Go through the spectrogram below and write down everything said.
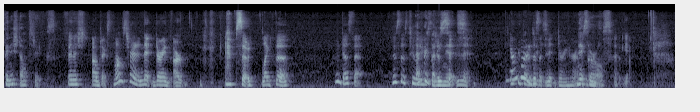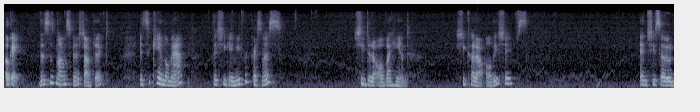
Finished objects. finished objects. Mom's trying to knit during our episode. Like the who does that? Who's those two ladies that Everybody just sit and knit? The Everybody girl doesn't knits. knit during her Knit girls. Oh yeah. Okay, this is mom's finished object. It's a candle mat that she gave me for Christmas. She did it all by hand. She cut out all these shapes. And she sewed,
